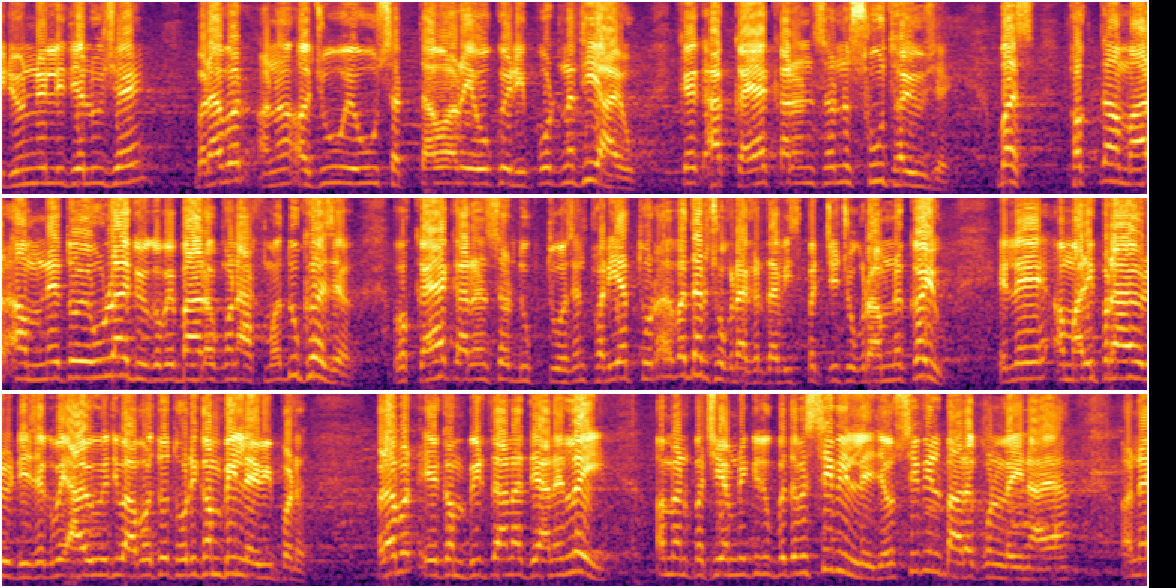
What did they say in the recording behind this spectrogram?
ઇડ્યુનને લીધેલું છે? બરાબર? અને હજુ એવું સત્તાવાર એવો કોઈ રિપોર્ટ નથી આવ્યો કે આ કયા કારણસરનું શું થયું છે. બસ, ફક્ત માર અમને તો એવું લાગ્યું કે ભાઈ બાળકોના આંખમાં દુખે છે હવે કયા કારણસર દુખતું હશે? ફરિયાદ થોડા વધારે છોકરા કરતા, વીસ પચીસ છોકરા અમને કહ્યું. એટલે અમારી પ્રાયોરિટી છે કે ભાઈ આવી બધી બાબતો થોડી ગંભીર લેવી પડે. બરાબર? એ ગંભીરતાના ધ્યાને લઈ અમે પછી એમને કીધું કે તમે સિવિલ લઈ જાઓ સિવિલ બાળકોને લઈને આવ્યા અને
